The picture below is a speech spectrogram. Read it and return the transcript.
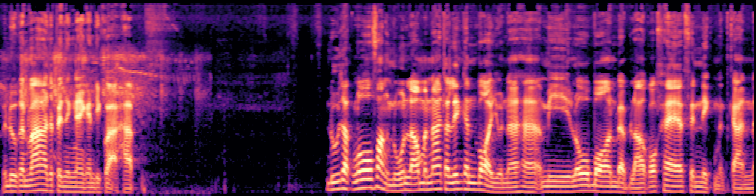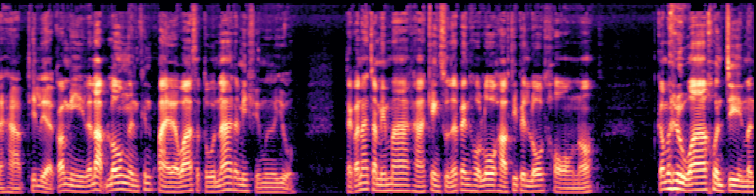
มาดูกันว่าจะเป็นยังไงกันดีกว่าครับ ดูจากโล่ฝั่งนู้นแล้วมันน่าจะเล่นกันบ่อยอยู่นะฮะ มีโล่บอลแบบเราก็แค่เฟนิกซ์เหมือนกันนะครับ ที่เหลือก็มีระดับโล่เงินขึ้นไปแปลว่าศัตรูน่าจะมีฝีมืออยู่ แต่ก็น่าจะไม่มากฮะเก่งสุดจะเป็นโทโร่ครับที่เป็นโล่ทองเนาะก็ไมาดูว่าคนจีนมัน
